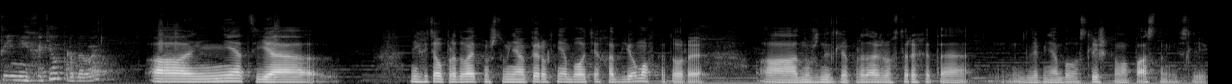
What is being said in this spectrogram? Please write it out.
Ты не хотел продавать? А, нет, я не хотел продавать, потому что у меня, во-первых, не было тех объемов, которые а, нужны для продажи, во-вторых, это для меня было слишком опасным, если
